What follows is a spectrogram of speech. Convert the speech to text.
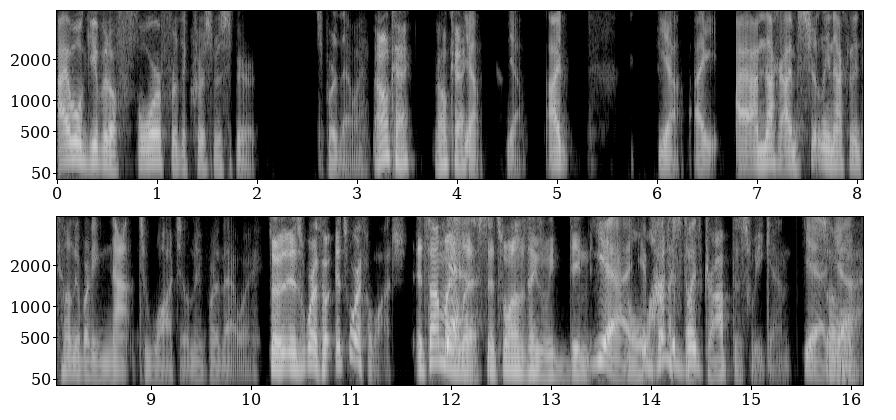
I will give it a four for the Christmas spirit. Let's put it that way. Okay. Okay. Yeah. Yeah. I, yeah, I, I I'm not. I'm certainly not going to tell anybody not to watch it. Let me put it that way. So it's worth it's worth a watch. It's on my Yeah. list. It's one of the things we didn't. Yeah, a lot but- of stuff but- dropped this weekend. Yeah, So- yeah.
